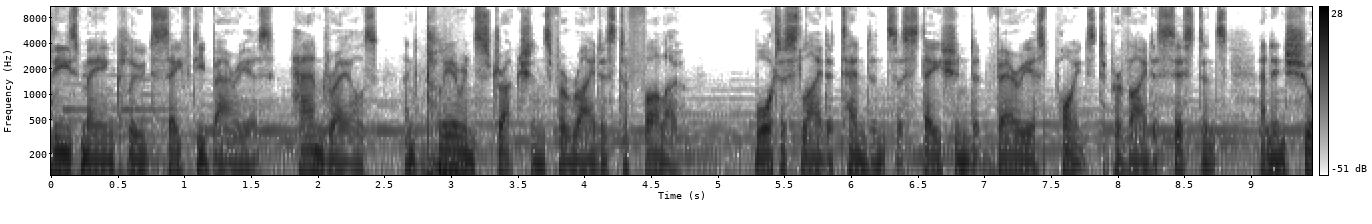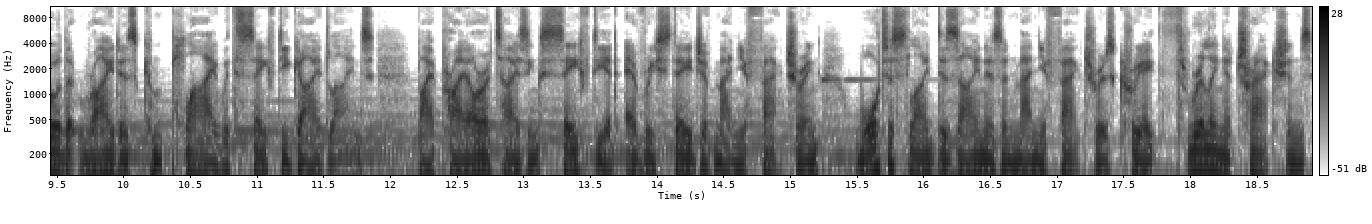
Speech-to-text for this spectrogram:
these may include safety barriers, handrails, and clear instructions for riders to follow. Waterslide attendants are stationed at various points to provide assistance and ensure that riders comply with safety guidelines. By prioritizing safety at every stage of manufacturing, waterslide designers and manufacturers create thrilling attractions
